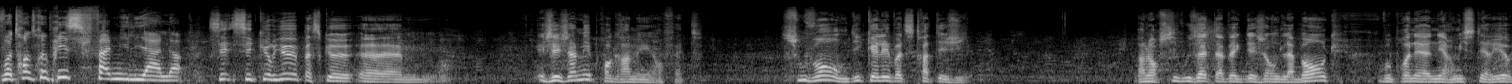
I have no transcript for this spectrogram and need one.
votre entreprise familiale. C'est curieux parce que euh, j'ai jamais programmé en fait. Souvent, on me dit quelle est votre stratégie? Alors, si vous êtes avec des gens de la banque, vous prenez un air mystérieux,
